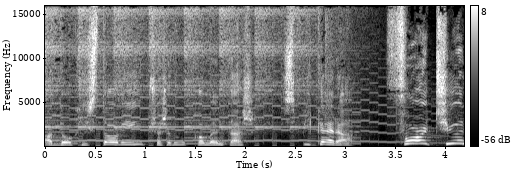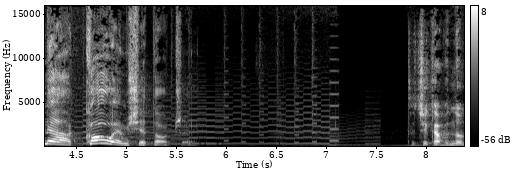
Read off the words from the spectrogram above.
A do historii przeszedł komentarz speakera. Fortuna kołem się toczy. To ciekawe, no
